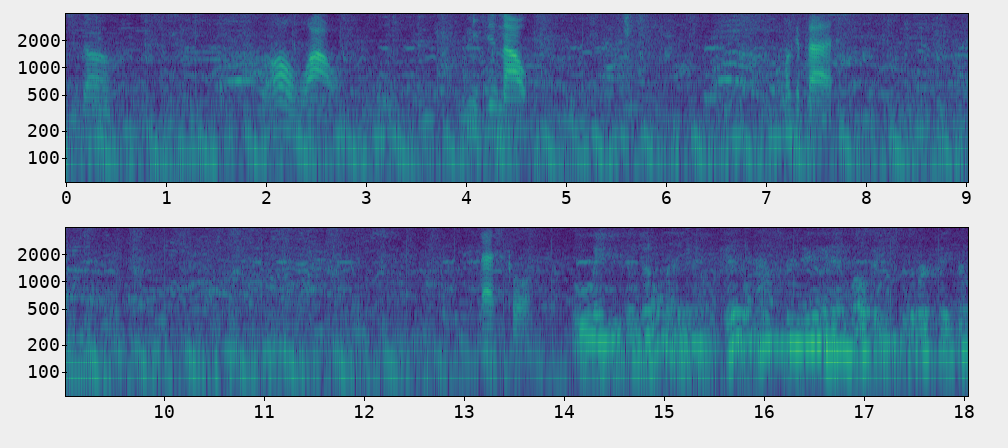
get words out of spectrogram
So. Oh, wow. Let me zoom out. Look at that. That's cool. Ladies and gentlemen, good afternoon and welcome to the Burke Baker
